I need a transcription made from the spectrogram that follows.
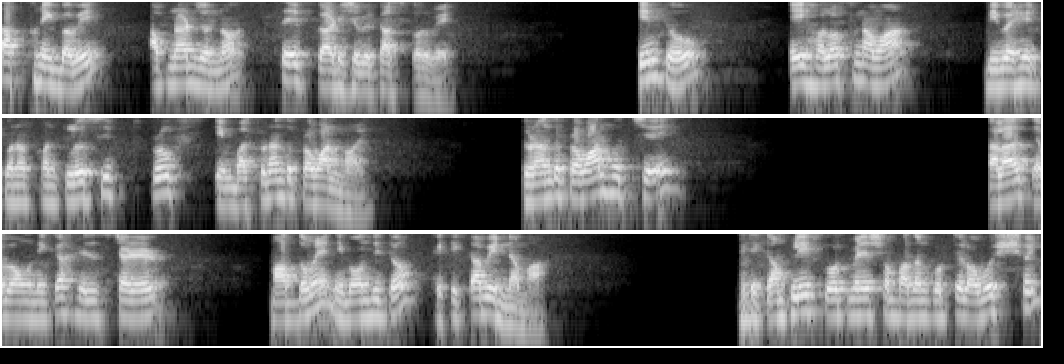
তাৎক্ষণিকভাবে আপনার জন্য সেফ গার্ড হিসেবে কাজ করবে। কিন্তু এই হলফনামা বিবাহের কোনো কনক্লুসিভ প্রুফ কিংবা চূড়ান্ত প্রমাণ নয়। চূড়ান্ত প্রমাণ হচ্ছে তালাক এবং নিকাহ রেজিস্টারের মাধ্যমে নিবন্ধিত একটি কাবিননামা। এটি কমপ্লিট কোর্ট ম্যারেজ সম্পাদন করতে হলে অবশ্যই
